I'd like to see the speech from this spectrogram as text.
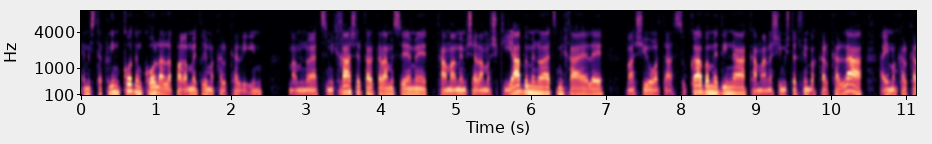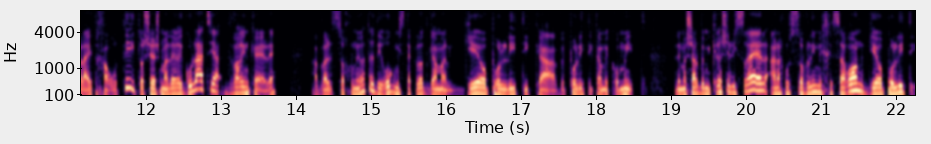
הם מסתכלים קודם כל על הפרמטרים הכלכליים, מה מנועי הצמיחה של כלכלה מסוימת, כמה הממשלה משקיעה במנועי הצמיחה האלה, מה שיעור התעסוקה במדינה, כמה אנשים משתתפים בכלכלה, האם הכלכלה היא תחרותית או שיש מלא רגולציה, דברים כאלה. אבל סוכנויות הדירוג מסתכלות גם על גיאופוליטיקה ופוליטיקה מקומית. למשל, במקרה של ישראל, אנחנו סובלים מחיסרון גיאופוליטי.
